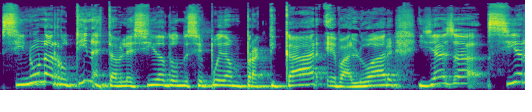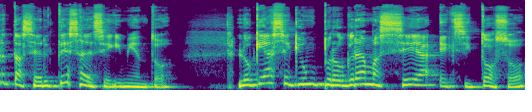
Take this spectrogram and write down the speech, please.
sin una rutina establecida donde se puedan practicar, evaluar y haya cierta certeza de seguimiento. Lo que hace que un programa sea exitoso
